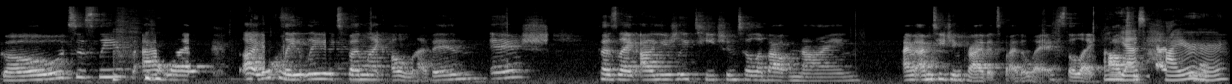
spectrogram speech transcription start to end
go to sleep at like I guess lately it's been like eleven ish, because like I'll usually teach until about nine. I'm, I'm teaching privates, by the way, so like Oh, I'll yes, hire her.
